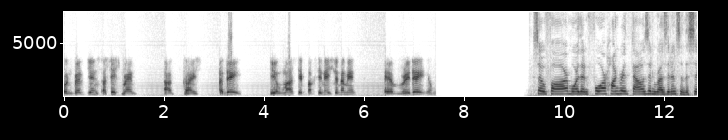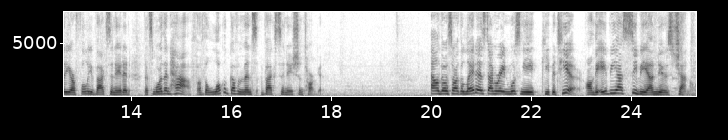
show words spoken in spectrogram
convergence assessment at twice a day. Yung massive vaccination namin every day. So far, more than 400,000 residents in the city are fully vaccinated. That's more than half of the local government's vaccination target. And those are the latest. I'm Rain Musngi. Keep it here on the ABS-CBN News Channel.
